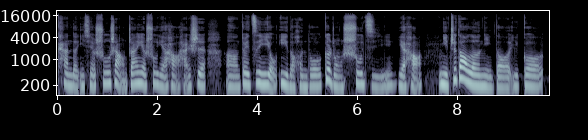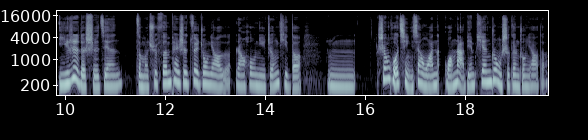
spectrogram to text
看的一些书上，专业书也好，还是嗯对自己有益的很多各种书籍也好，你知道了你的一个一日的时间。怎么去分配是最重要的，然后你整体的，嗯，生活倾向往哪往哪边偏重是更重要的。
